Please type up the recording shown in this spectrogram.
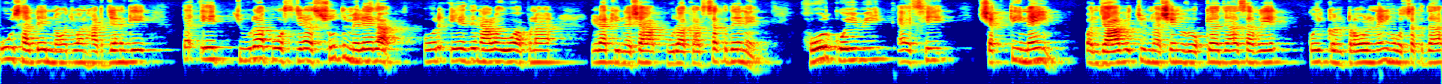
ਉਹ ਸਾਡੇ ਨੌਜਵਾਨ ਹਟ ਜਾਣਗੇ। ਤਾਂ ਇਹ ਚੂਰਾ ਪੋਸਤ ਜਿਹੜਾ ਸ਼ੁੱਧ ਮਿਲੇਗਾ ਔਰ ਇਸ ਦੇ ਨਾਲ ਉਹ ਆਪਣਾ ਜਿਹੜਾ ਕਿ ਨਸ਼ਾ ਪੂਰਾ ਕਰ ਸਕਦੇ ਨੇ। ਹੋਰ ਕੋਈ ਵੀ ਐਸੀ ਸ਼ਕਤੀ ਨਹੀਂ ਪੰਜਾਬ ਵਿੱਚ ਨਸ਼ੇ ਨੂੰ ਰੋਕਿਆ ਜਾ ਸਕੇ, ਕੋਈ ਕੰਟਰੋਲ ਨਹੀਂ ਹੋ ਸਕਦਾ।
